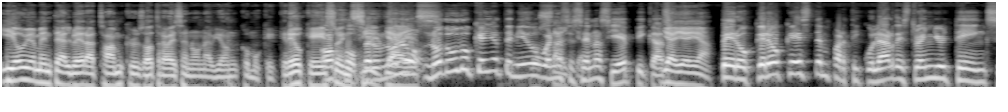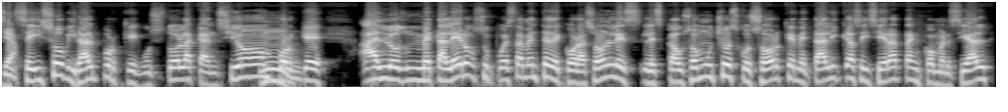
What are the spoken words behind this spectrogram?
Y obviamente al ver a Tom Cruise otra vez en un avión, como que creo que eso en Ojo, sí pero no, ya lo- es. no dudo que haya tenido buenas escenas y épicas. ya, ya, ya. Pero creo que este en particular de Stranger Things se hizo viral porque gustó la canción, Mm. porque a los metaleros supuestamente de corazón les, les causó mucho escosor que Metallica se hiciera tan comercial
